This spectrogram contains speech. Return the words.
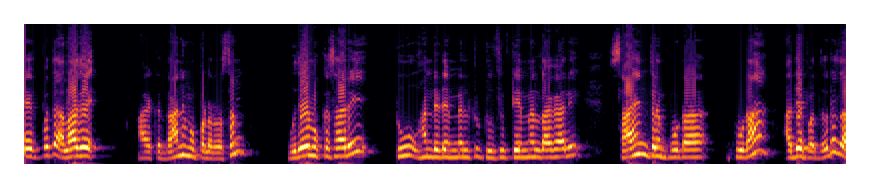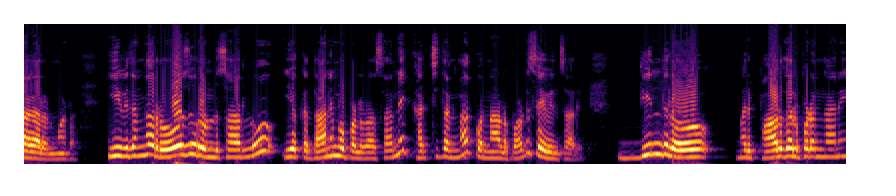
లేకపోతే అలాగే ఆ యొక్క దానిమ్మ పళ్ళ రసం ఉదయం ఒక్కసారి two hundred ML to two fifty ML తాగాలి. సాయంత్రం పూట కూడా అదే పద్ధతిలో తాగాలన్నమాట. ఈ విధంగా రోజు రెండు సార్లు ఈ యొక్క దానిమ్మ పళ్ళ రసాన్ని ఖచ్చితంగా కొన్నాళ్ళ పాటు సేవించాలి. దీనిలో మరి పాలు కలపడం కానీ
